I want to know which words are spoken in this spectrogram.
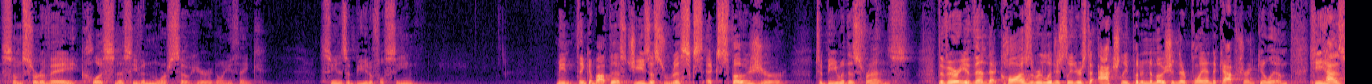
some sort of a closeness, even more so here, don't you think? Scene is a beautiful scene. I mean, think about this Jesus risks exposure to be with his friends. The very event that caused the religious leaders to actually put into motion their plan to capture and kill him. He has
